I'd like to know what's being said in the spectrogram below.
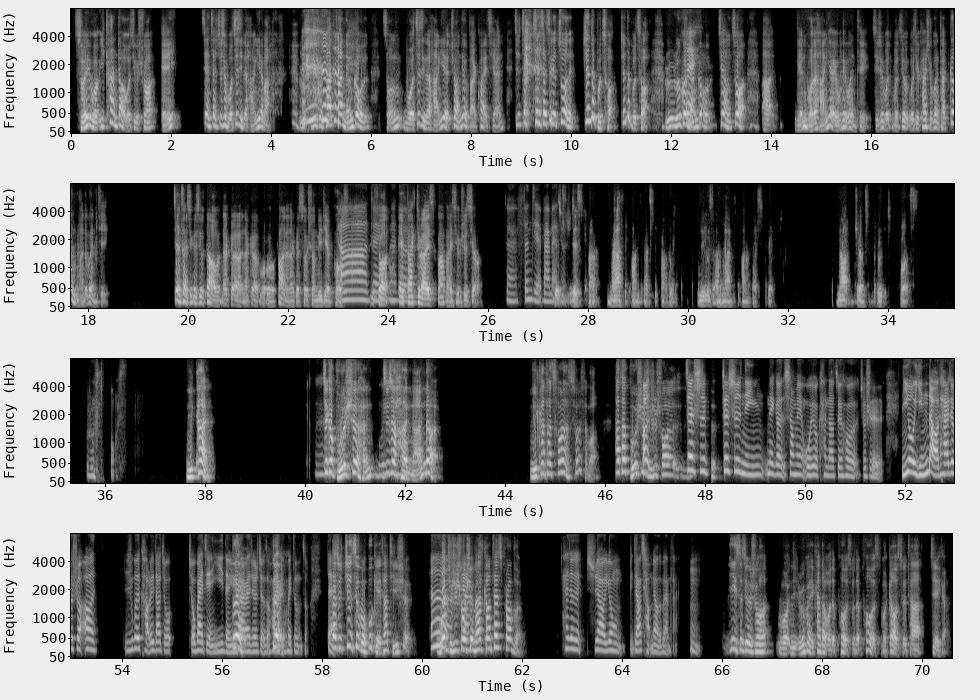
所以我一看到我就说，哎。现在就是我自己的行业嘛，如如果他他能够从我自己的行业赚六百块钱，其实在 现在这个做的真的不错，真的不错。如如果能够这样做啊，连我的行业也会有问题。其实我我就我就开始问他更难的问题。现在这个就到那个那个我我放的那个 social media post 啊，对，说 factorize 八百九十九，对，分解八百九十九，math contest problem，use a math contest。Not just brute force. Brute force. 你看，这个不是很，就是很难的。你看他说了说什么？他他不是只是说，这是这是您那个上面我有看到最后就是你有引导他，就说哦，如果考虑到九九百减一等于八百九十九的话，你会这么做。对。但是这次我不给他提示，我只是说是 math contest problem。他就需要用比较巧妙的办法，嗯，意思就是说，我你如果你看到我的 post，我的 post，我告诉他这个，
